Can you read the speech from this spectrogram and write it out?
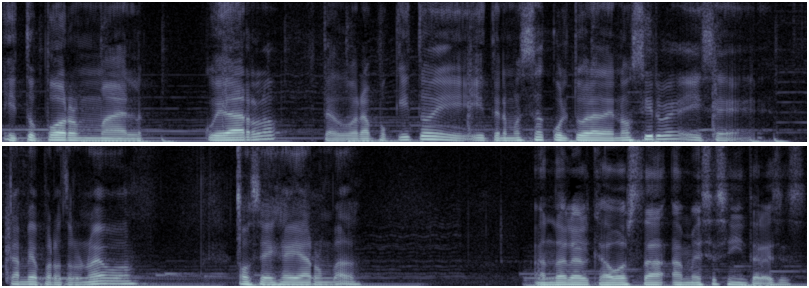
y tú por mal cuidarlo te dura poquito y, y tenemos esa cultura de no sirve y se cambia por otro nuevo o se deja ahí arrumbado. Ándale, al cabo está a meses sin intereses.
